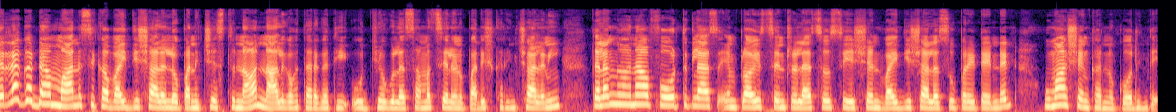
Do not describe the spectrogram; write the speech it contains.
ఎర్రగడ్డ మానసిక వైద్యశాలలో పనిచేస్తున్న నాలుగవ తరగతి ఉద్యోగుల సమస్యలను పరిష్కరించాలని Telangana fourth class employees central association వైద్యశాల సూపరింటెండెంట్ ఉమాశంకర్ను కోరింది.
